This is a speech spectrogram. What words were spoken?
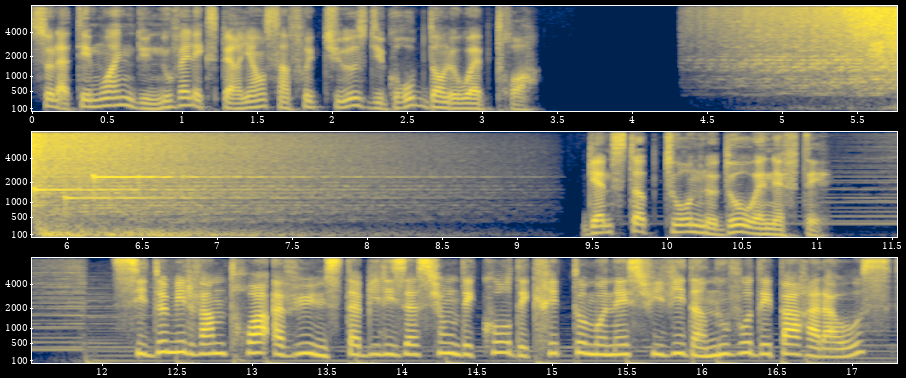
Cela témoigne d'une nouvelle expérience infructueuse du groupe dans le Web 3. GameStop tourne le dos au NFT. Si 2023 a vu une stabilisation des cours des crypto-monnaies suivie d'un nouveau départ à la hausse,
